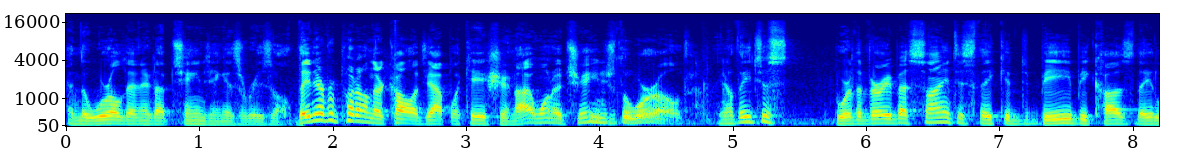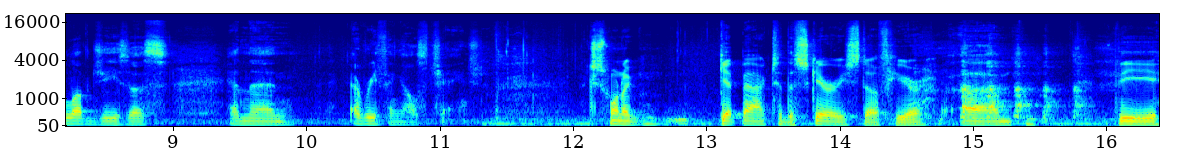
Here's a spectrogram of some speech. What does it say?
and the world ended up changing as a result. They never put on their college application, I want to change the world. You know, they just were the very best scientists they could be because they loved Jesus, and then everything else changed. I just want to get back to the scary stuff here. Um, the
